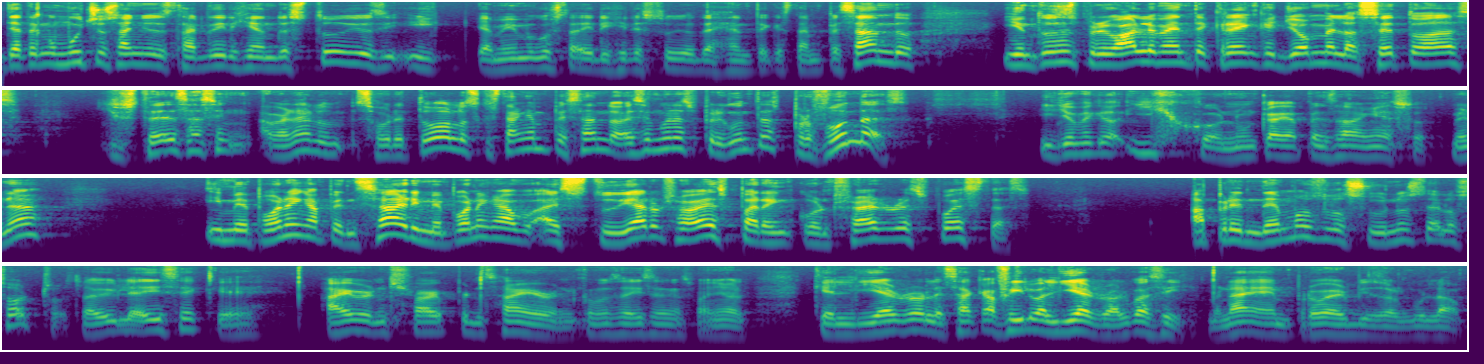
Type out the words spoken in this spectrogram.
ya tengo muchos años de estar dirigiendo estudios y, a mí me gusta dirigir estudios de gente que está empezando y entonces probablemente creen que yo me lo sé todas y ustedes hacen, sobre todo los que están empezando, hacen unas preguntas profundas. Y yo me quedo, hijo, nunca había pensado en eso, ¿verdad? Y me ponen a pensar y me ponen a, estudiar otra vez para encontrar respuestas. Aprendemos los unos de los otros. La Biblia dice que iron sharpens iron, ¿cómo se dice en español? Que el hierro le saca filo al hierro, algo así, ¿verdad? En Proverbios de algún lado.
